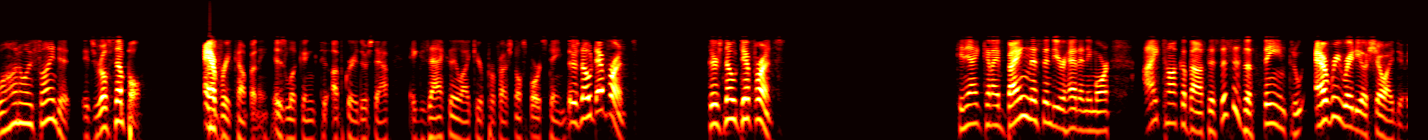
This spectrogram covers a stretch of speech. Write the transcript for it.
Well, how do I find it? It's real simple. Every company is looking to upgrade their staff exactly like your professional sports team. There's no difference. There's no difference. Can I can I bang this into your head anymore? I talk about this. This is a theme through every radio show I do.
